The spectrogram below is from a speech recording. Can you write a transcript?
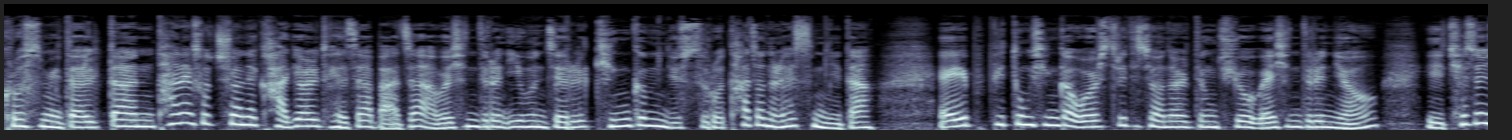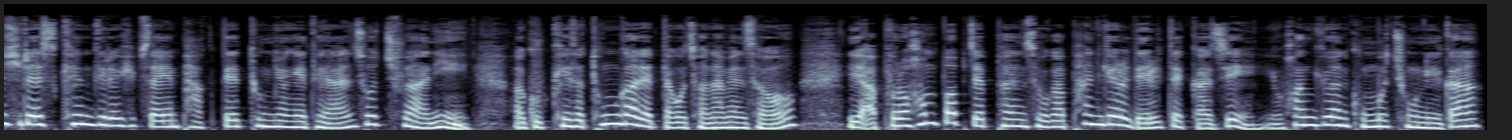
그렇습니다. 일단 탄핵 소추안이 가결되자마자 외신들은 이 문제를 긴급 뉴스로 타전을 했습니다. AFP 통신과 월스트리트 저널 등 주요 외신들은요. 이 최순실의 스캔들에 휩싸인 박 대통령에 대한 소추안이 국회에서 통과됐다고 전하면서 이 앞으로 헌법재판소가 판결을 낼 때까지 황교안 국무총리가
